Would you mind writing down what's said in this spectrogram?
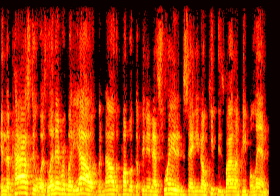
in the past, it was let everybody out, but now the public opinion has swayed and saying, you know, keep these violent people in.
